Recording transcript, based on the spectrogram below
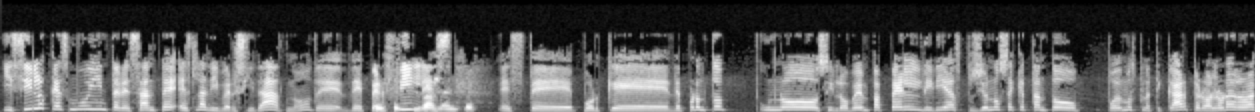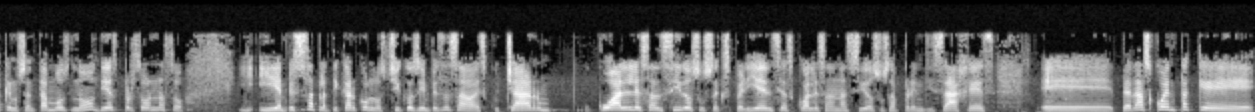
Y sí, lo que es muy interesante es la diversidad, ¿no? De, de perfiles. Este, porque de pronto uno, si lo ve en papel, dirías, pues yo no sé qué tanto podemos platicar, pero a la hora de la hora que nos sentamos, ¿no? Diez personas o, y, empiezas a platicar con los chicos y empiezas a escuchar cuáles han sido sus experiencias, cuáles han sido sus aprendizajes, eh, te das cuenta que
